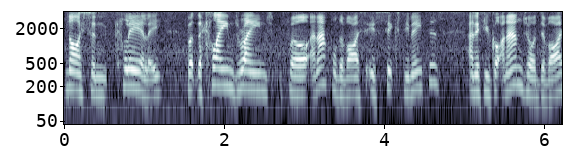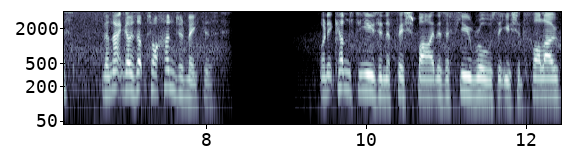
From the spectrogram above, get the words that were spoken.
nice and clearly, but the claimed range for an Apple device is 60 meters, and if you've got an Android device, then that goes up to 100 meters. When it comes to using the Fishspy, there's a few rules that you should follow.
